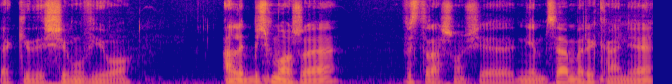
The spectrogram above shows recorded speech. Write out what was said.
jak kiedyś się mówiło. Ale być może wystraszą się Niemcy, Amerykanie,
